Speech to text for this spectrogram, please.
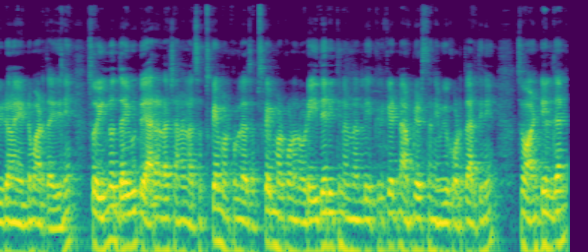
ವಿಡಿಯೋನ ಎಂಡ್ ಮಾಡ್ತಾ ಇದ್ದೀನಿ. ಸೊ ಇನ್ನೂ ದಯವಿಟ್ಟು ಯಾರು ಚಾನಲ್ನ ಸಬ್ಸ್ಕ್ರೈಬ್ ಮಾಡ್ಕೊಂಡಿಲ್ಲ ಸಬ್ಸ್ಕ್ರೈಬ್ ಮಾಡ್ಕೊಂಡು ನೋಡಿ. ಇದೇ ರೀತಿ ನನ್ನಲ್ಲಿ ಕ್ರಿಕೆಟ್ನ ಅಪ್ಡೇಟ್ಸ್ನ ನಿಮಗೆ ಕೊಡ್ತಾ ಇರ್ತೀನಿ. ಸೊ ಅಂಟಿಲ್ ದೆನ್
